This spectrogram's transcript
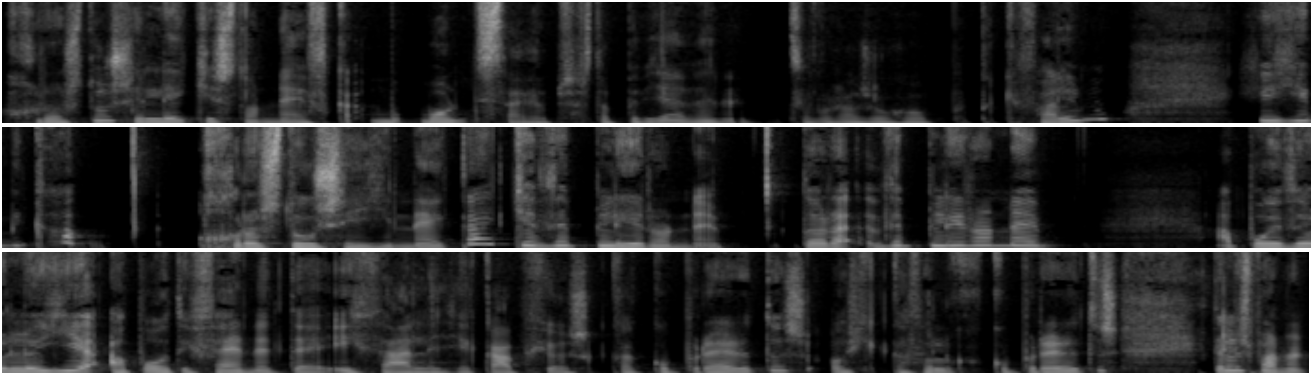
χρωστούσε λέει και στον ΕΦΚΑ. Μόνη της τα έγραψε αυτά, παιδιά, δεν τα βγάζω εγώ από το κεφάλι μου. Και γενικά χρωστούσε η γυναίκα και δεν πλήρωνε. Τώρα, δεν πλήρωνε από ιδεολογία, από ό,τι φαίνεται, ή θα έλεγε κάποιος κακοπροαίρετος, όχι καθόλου κακοπροαίρετος. Τέλος πάντων,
